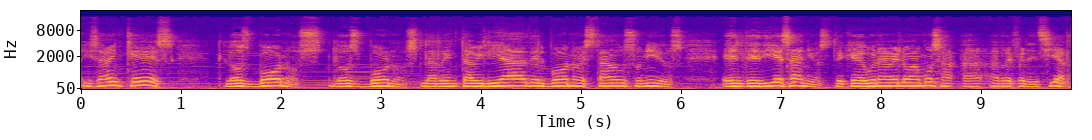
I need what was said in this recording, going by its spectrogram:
¿Y saben qué es? los bonos, los bonos, la rentabilidad del bono de Estados Unidos, el de 10 años, de que de una vez lo vamos a, a referenciar,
